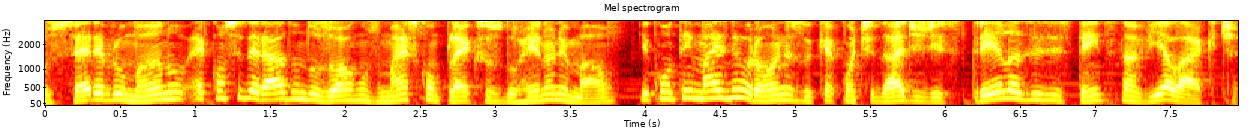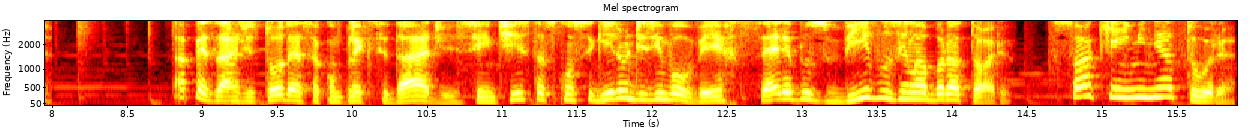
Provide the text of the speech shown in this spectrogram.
O cérebro humano é considerado um dos órgãos mais complexos do reino animal e contém mais neurônios do que a quantidade de estrelas existentes na Via Láctea. Apesar de toda essa complexidade, cientistas conseguiram desenvolver cérebros vivos em laboratório, só que em miniatura.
